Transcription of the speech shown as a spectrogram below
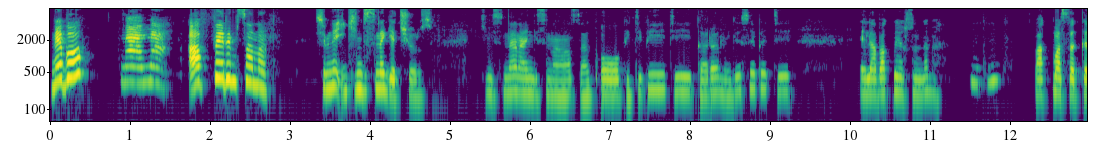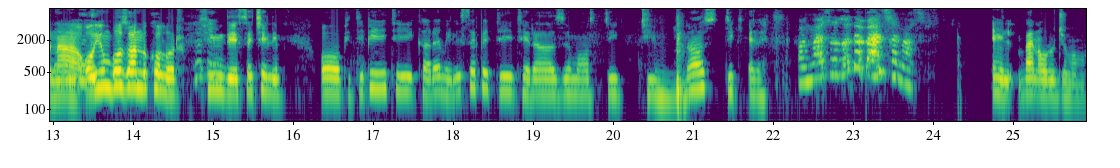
Ne bu? Nane. Aferin sana. Şimdi ikincisine geçiyoruz. İkincisinden hangisini alsak? O piti piti karameli sepeti. Ela bakmıyorsun değil mi? Bakma sakın ha. Oyun bozanlık olur. Şimdi seçelim. O piti piti karameli sepeti terazi mastik jimnastik. Evet. Ondan sonra da ben sana El, ben orucum ama.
